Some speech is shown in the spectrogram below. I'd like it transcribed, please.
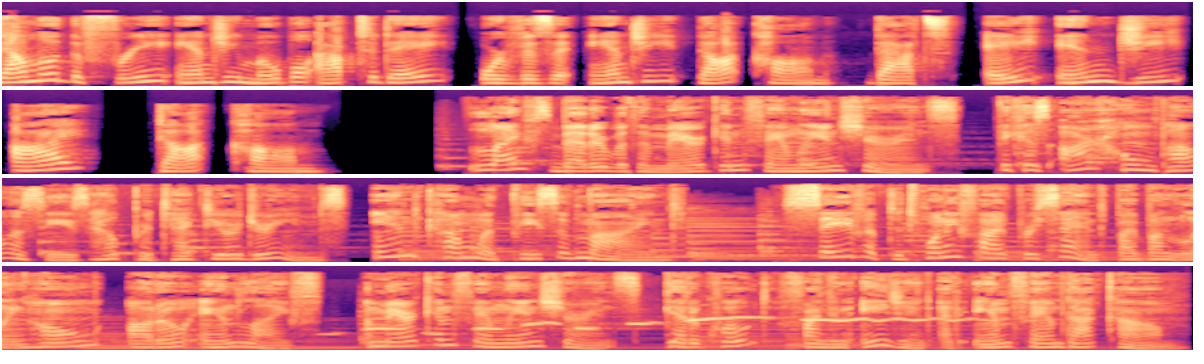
Download the free Angie mobile app today or visit Angie.com. That's A-N-G-I dot com. Life's better with American Family Insurance because our home policies help protect your dreams and come with peace of mind. Save up to 25% by bundling home, auto, and life. American Family Insurance. Get a quote, find an agent at amfam.com.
